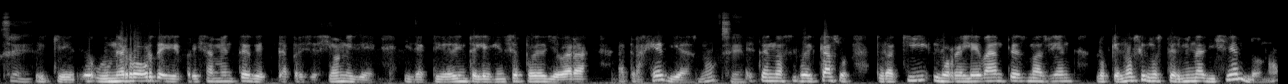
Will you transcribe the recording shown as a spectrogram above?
Sí. Y que un error de precisamente de, de, apreciación y de, y de actividad de inteligencia puede llevar a, a tragedias, ¿no? Sí. Este no ha sido el caso, pero aquí lo relevante es más bien lo que no se nos termina diciendo, ¿no?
